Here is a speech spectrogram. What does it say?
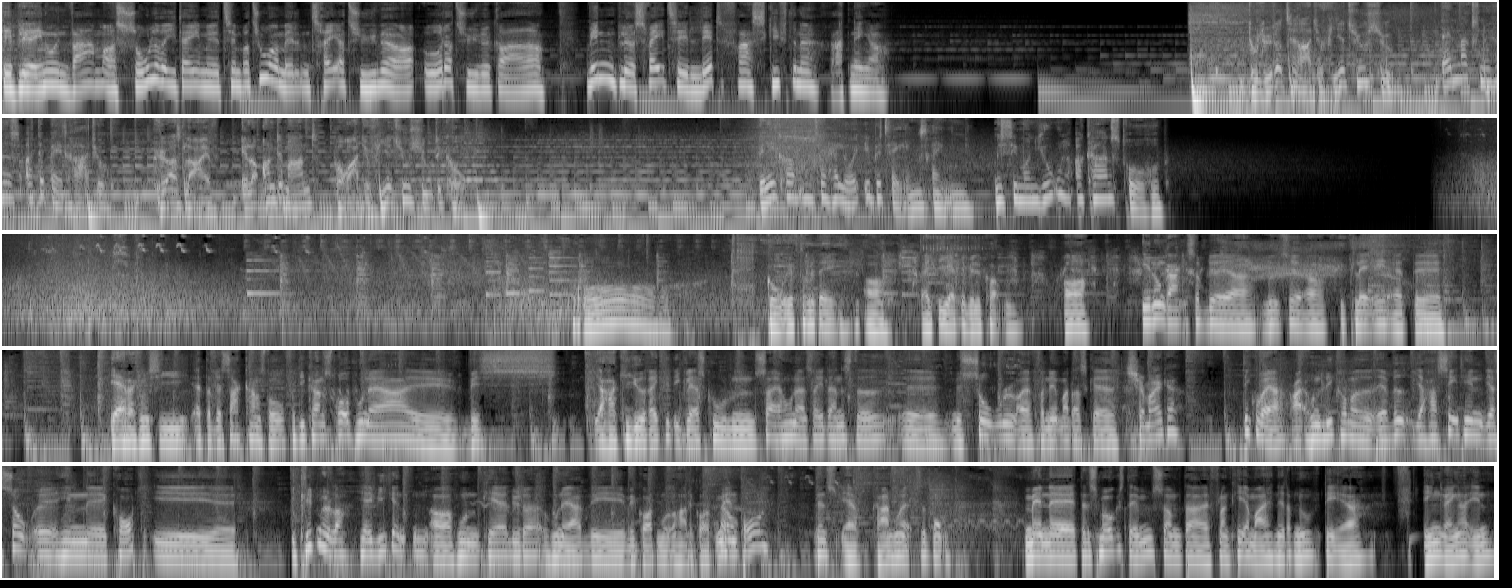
Det bliver endnu en varm og solrig dag med temperaturer mellem 23 og 28 grader. Vinden bliver svag til let fra skiftende retninger. Du lytter til Radio 24 /7. Danmarks nyheds- og debatradio. Hør os live eller on demand på radio247.dk. Velkommen til Halløj i betalingsringen med Simon Jul og Karen Strohrup. Oh. god eftermiddag, og rigtig hjertelig velkommen. Og endnu en gang, så bliver jeg nødt til at beklage, at... Øh, ja, hvad kan man sige? At der bliver sagt Karen Stroh. Fordi Karen Stroh, hun er, øh, hvis jeg har kigget rigtigt i glaskuglen, så er hun altså et eller andet sted øh, med sol, og jeg fornemmer, der skal... Jamaica? Det kunne være. Nej, hun er lige kommet... Jeg ved, jeg har set hende... Jeg så øh, hende øh, kort i... Øh, i Klitmøller her i weekenden, og hun, kære lytter, hun er ved, ved godt mod og har det godt. Men brun? Den, ja, Karen, hun er altid brun. Men øh, den smukke stemme, som der flankerer mig netop nu, det er ingen ringer end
